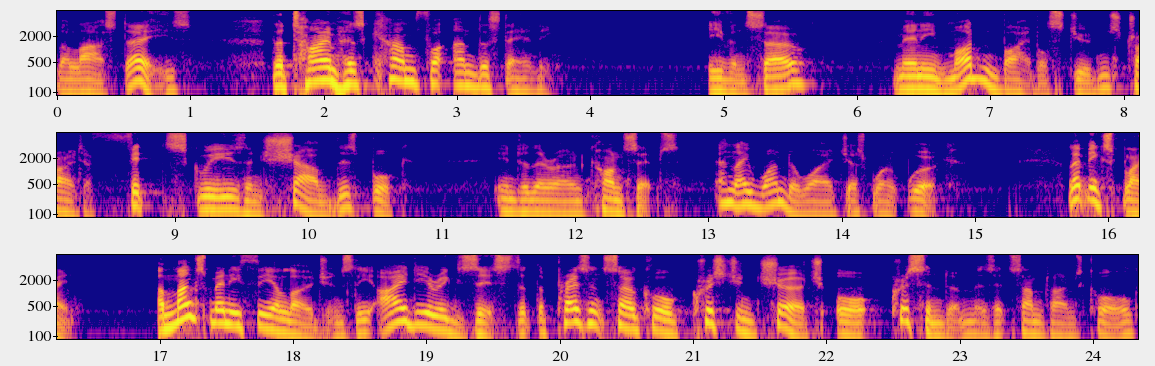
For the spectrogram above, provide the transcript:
the last days, the time has come for understanding. Even so, many modern Bible students try to fit, squeeze, and shove this book into their own concepts, and they wonder why it just won't work. Let me explain. Amongst many theologians, the idea exists that the present so called Christian church, or Christendom as it's sometimes called,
